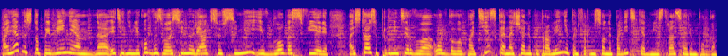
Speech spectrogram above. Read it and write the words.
Понятно, что появление э, этих дневников вызвало сильную реакцию в СМИ и в блогосфере. А ситуацию прокомментировала Ольга Лопатинская, начальник управления по информационной политике администрации Оренбурга.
